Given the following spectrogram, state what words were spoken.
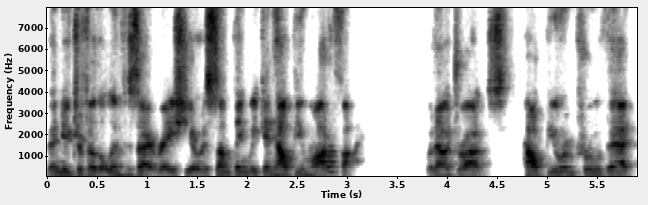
the neutrophil to lymphocyte ratio is something we can help you modify without drugs, help you improve that,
